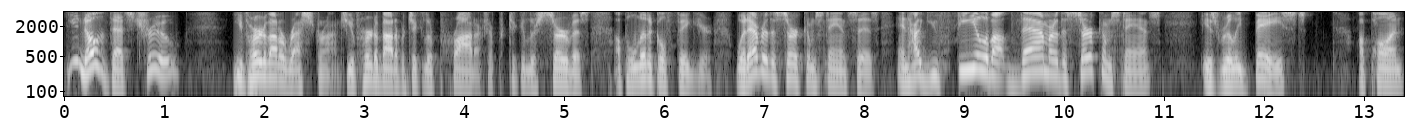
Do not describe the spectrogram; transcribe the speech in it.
You know that that's true. You've heard about a restaurant, you've heard about a particular product, a particular service, a political figure, whatever the circumstance is, and how you feel about them or the circumstance is really based upon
